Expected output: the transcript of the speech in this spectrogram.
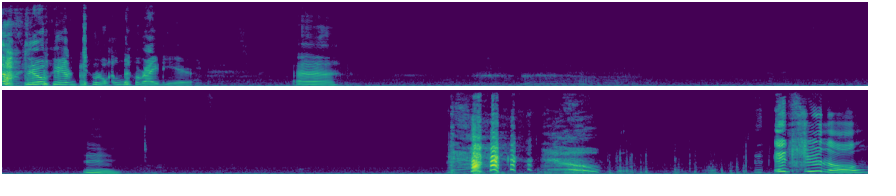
no, right here. Uh. Mm. it's true though.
